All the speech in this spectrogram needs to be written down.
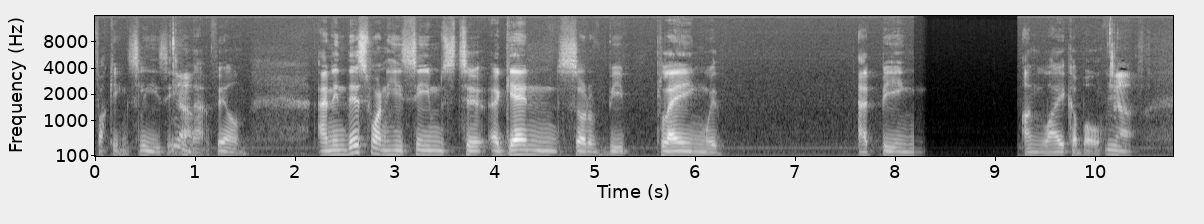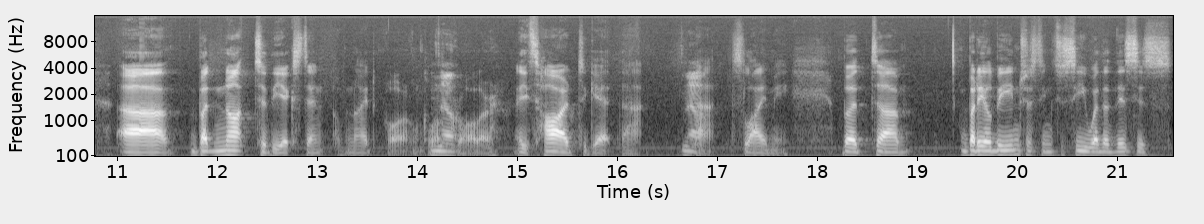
fucking sleazy Yeah. in that film. And in this one, he seems to again sort of be playing with at being unlikable, Yeah. uh, but not to the extent of Nightcrawler. No. Crawler. It's hard to get that No. that slimy, but um, but it'll be interesting to see whether this is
